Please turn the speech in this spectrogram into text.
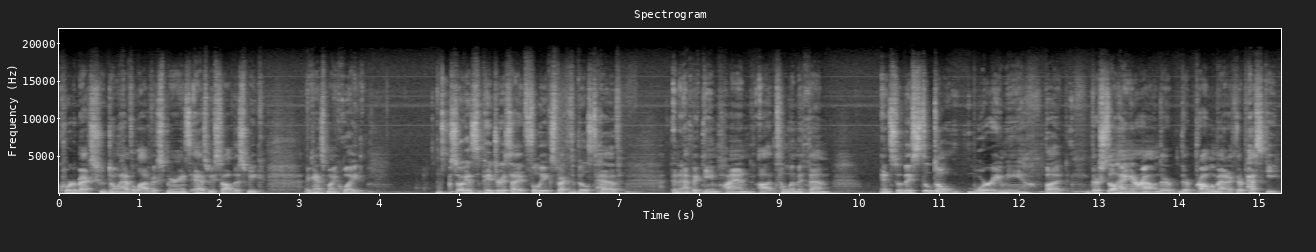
quarterbacks who don't have a lot of experience, as we saw this week against Mike White. So against the Patriots, I fully expect the Bills to have an epic game plan uh, to limit them. And so they still don't worry me, but they're still hanging around. They're they're problematic. They're pesky.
